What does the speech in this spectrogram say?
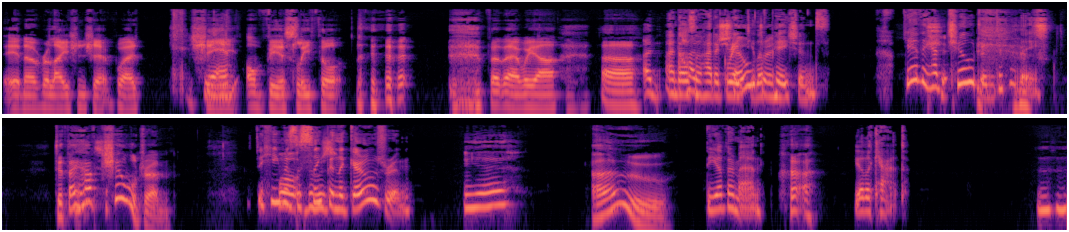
in a relationship where she Yeah. obviously thought. but there we are. Uh, And also had a great deal of patience. Yeah, they had children, didn't they? did they have children? He Well, was asleep was- in the girls' room. Yeah. Oh. The other man, the other cat. hmm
